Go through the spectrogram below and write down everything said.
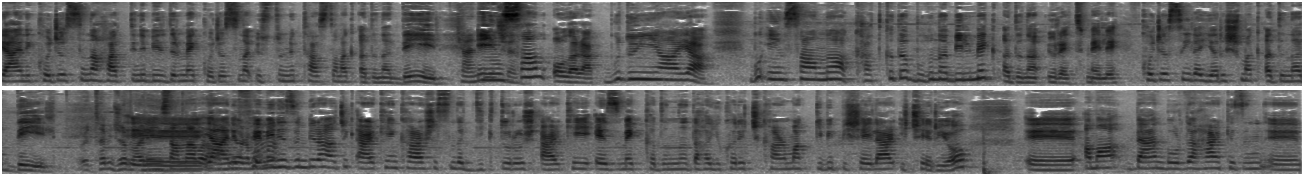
Yani kocasına haddini bildirmek, kocasına üstünlük taslamak adına değil. Kendi için. İnsan olarak bu dünyaya, bu insanlığa katkıda bulunabilmek adına üretmeli. Kocasıyla yarışmak adına değil. E, Tabii canım öyle insanlar var Ee, yani anlıyorum ama feminizm birazcık erkeğin karşısında dik duruş, erkeği ezmek, kadını daha yukarı çıkarmak gibi bir şeyler içeriyor. Ee, ama ben burada herkesin e,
